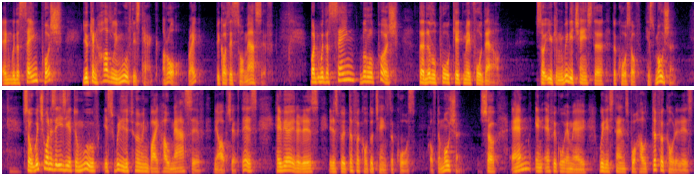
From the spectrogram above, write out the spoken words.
And with the same push, you can hardly move this tank at all, right? Because it's so massive. But with the same little push, the little poor kid may fall down. So you can really change the, the course of his motion. So which one is easier to move is really determined by how massive the object is. Heavier it is, it is very difficult to change the course of the motion. So M in F equal ma really stands for how difficult it is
